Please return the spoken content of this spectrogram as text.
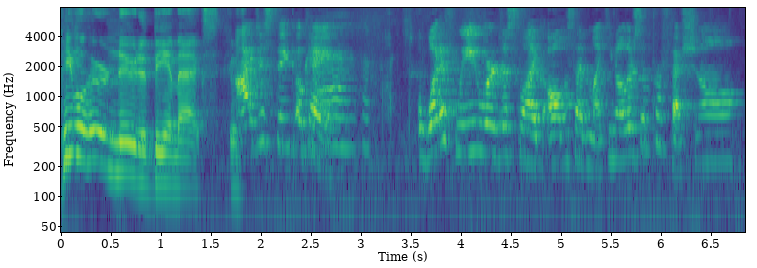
People who are new to BMX. I just think, okay, what if we were just like all of a sudden like, you know, there's a professional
